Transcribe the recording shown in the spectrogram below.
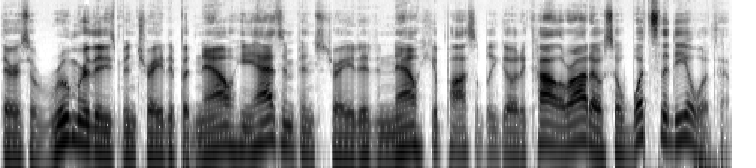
there's a rumor that he's been traded, but now he hasn't been traded, and now he could possibly go to Colorado. So what's the deal with him?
